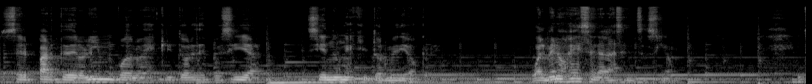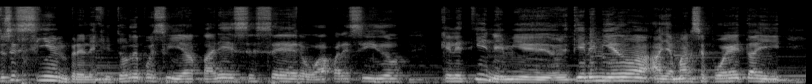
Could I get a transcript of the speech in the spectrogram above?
ser parte del Olimpo de los escritores de poesía siendo un escritor mediocre. O al menos esa era la sensación. Entonces siempre el escritor de poesía parece ser o ha parecido que le tiene miedo, le tiene miedo a, llamarse poeta y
